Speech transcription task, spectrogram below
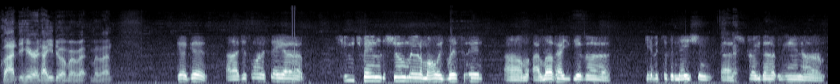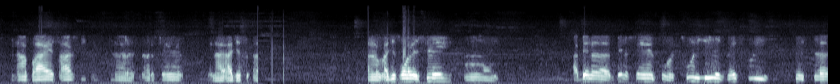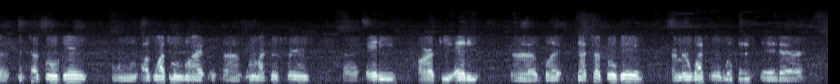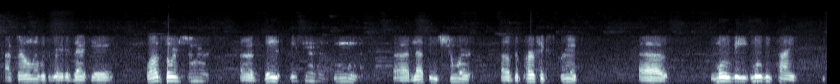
Glad to hear it. How you doing, my, my man? Good, good. I uh, just want to say, uh, huge fan of the show, man. I'm always listening. Um, I love how you give uh, give it to the nation uh, straight up, man. Um, you're not biased, obviously. Not a not a fan, and I, I just uh, um, I just wanted to say um, I've been a been a fan for 20 years, basically since the the Tuck Rule game. Um, I was watching it with my uh, one of my good friends, uh, Eddie, RIP Eddie. Uh, but that Tuck Rule game, I remember watching it with him, and uh, I fell in love with the Raiders that game. Long story short, uh, this, this year has been uh, nothing short of the perfect script, uh, movie movie type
